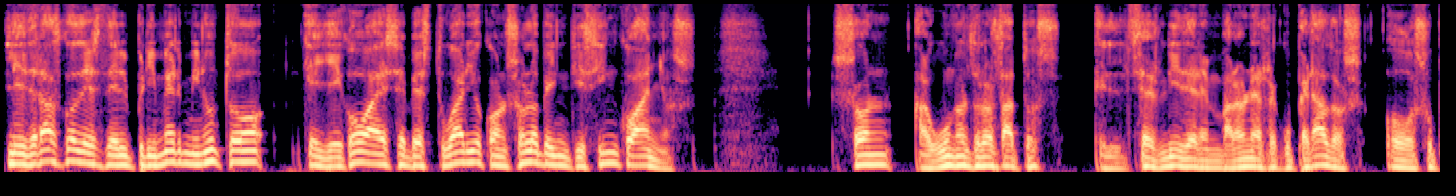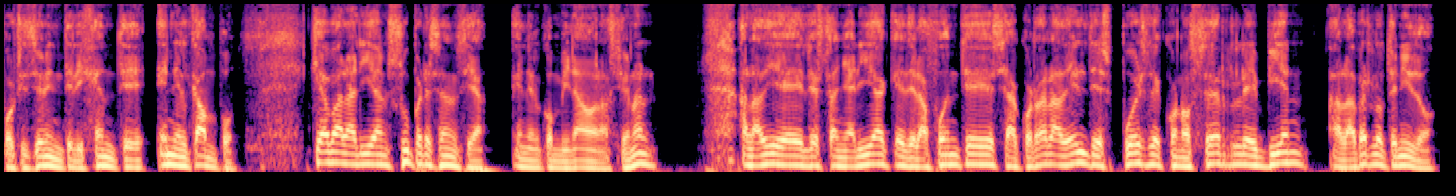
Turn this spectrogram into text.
Liderazgo desde el primer minuto que llegó a ese vestuario con solo 25 años. Son algunos de los datos, el ser líder en balones recuperados o su posición inteligente en el campo, que avalarían su presencia en el combinado nacional. A nadie le extrañaría que De la Fuente se acordara de él después de conocerle bien al haberlo tenido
